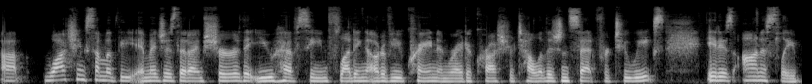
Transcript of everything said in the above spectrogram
Uh, watching some of the images that I'm sure that you have seen flooding out of Ukraine and right across your television set for two weeks, it is honestly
